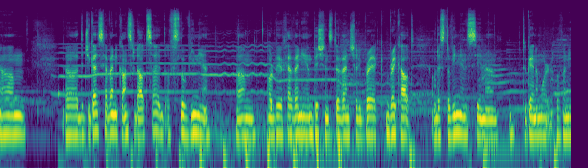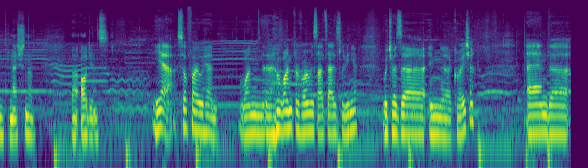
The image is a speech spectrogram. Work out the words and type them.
Um, uh, did you guys have any concert outside of Slovenia, um, or do you have any ambitions to eventually break break out of the Slovenian scene and to gain a more of an international uh, audience? Yeah, so far we had one uh, one performance outside of Slovenia, which was uh, in uh, Croatia, and uh,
